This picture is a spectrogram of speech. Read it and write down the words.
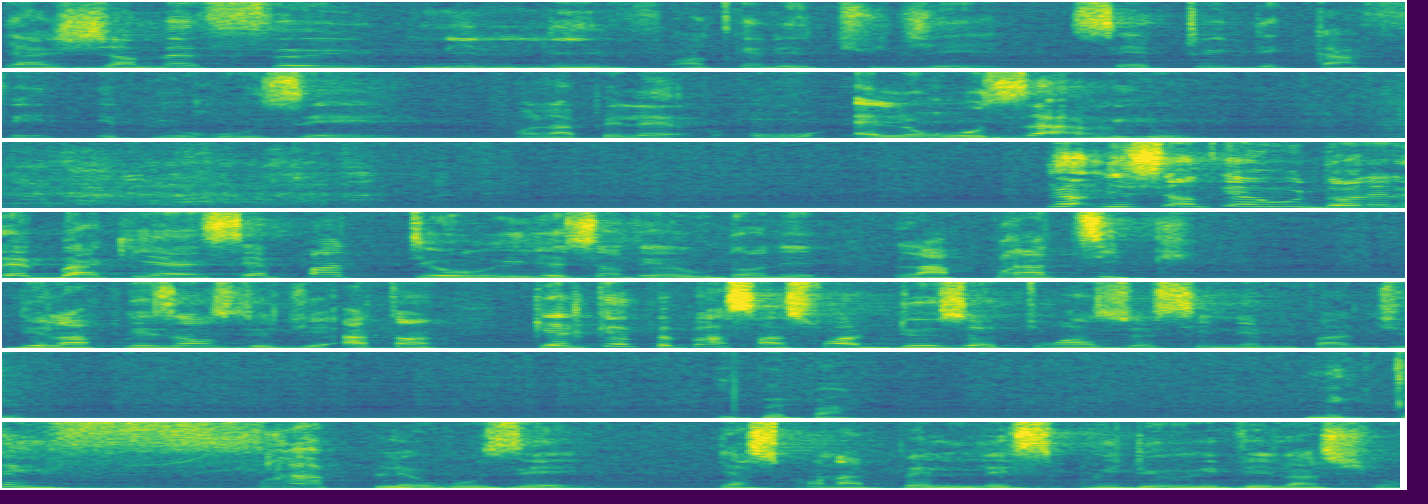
il n'y a jamais feuille ni livre en train d'étudier. C'est truc de café et puis rosaire. On l'appelait El Rosario. Je suis en train de vous donner les baquets. Hein. Ce n'est pas théorie, je suis en train de vous donner. La pratique de la présence de Dieu. Attends, quelqu'un ne peut pas s'asseoir deux heures, trois heures s'il n'aime pas Dieu? Il ne peut pas. Mais quand il frappe les rosaires, il y a ce qu'on appelle l'esprit de révélation.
